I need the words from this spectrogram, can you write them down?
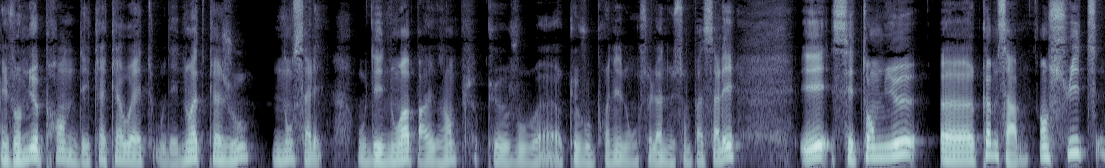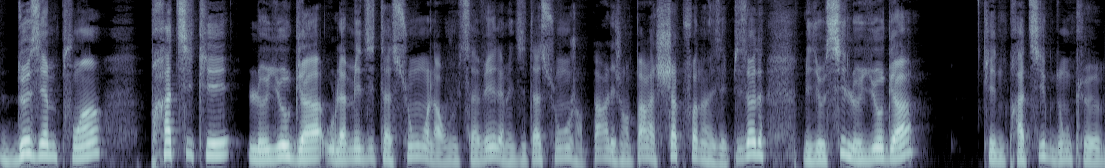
Il vaut mieux prendre des cacahuètes ou des noix de cajou non salées. Ou des noix, par exemple, que vous, euh, que vous prenez, donc ceux-là ne sont pas salés. Et c'est tant mieux euh, comme ça. Ensuite, deuxième point, pratiquer le yoga ou la méditation. Alors vous le savez, la méditation, j'en parle et j'en parle à chaque fois dans les épisodes, mais il y a aussi le yoga, qui est une pratique donc euh,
